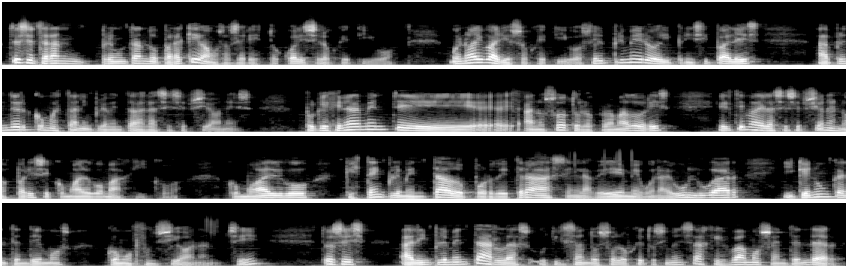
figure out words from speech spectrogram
Ustedes se estarán preguntando ¿para qué vamos a hacer esto? ¿Cuál es el objetivo? Bueno, hay varios objetivos. El primero y principal es aprender cómo están implementadas las excepciones. Porque generalmente eh, a nosotros los programadores el tema de las excepciones nos parece como algo mágico como algo que está implementado por detrás en la VM o en algún lugar y que nunca entendemos cómo funcionan. ¿sí? Entonces, al implementarlas utilizando solo objetos y mensajes, vamos a entender,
